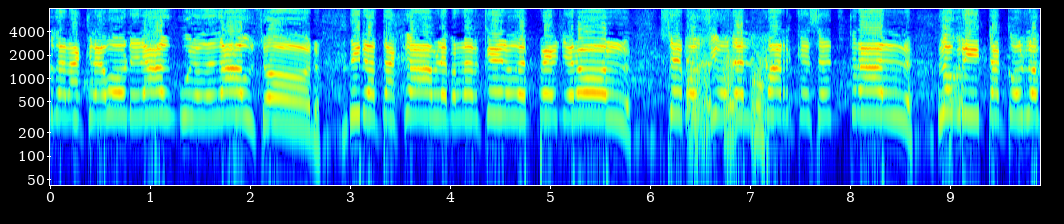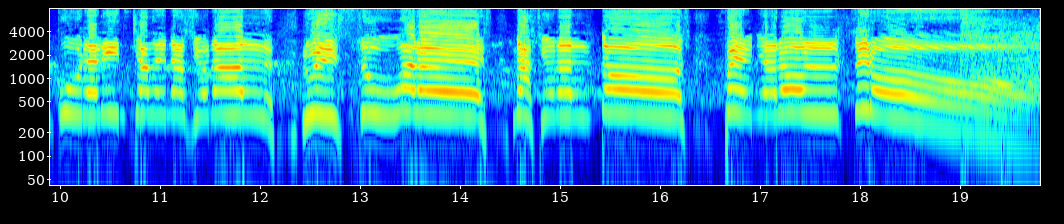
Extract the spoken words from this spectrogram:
Zurda, la clavó en el ángulo de Dawson. Inatajable para el arquero de Peñarol. Se emociona el Parque Central. Lo grita con locura el hincha de Nacional. Luis Suárez. Nacional 2. Peñarol 0.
